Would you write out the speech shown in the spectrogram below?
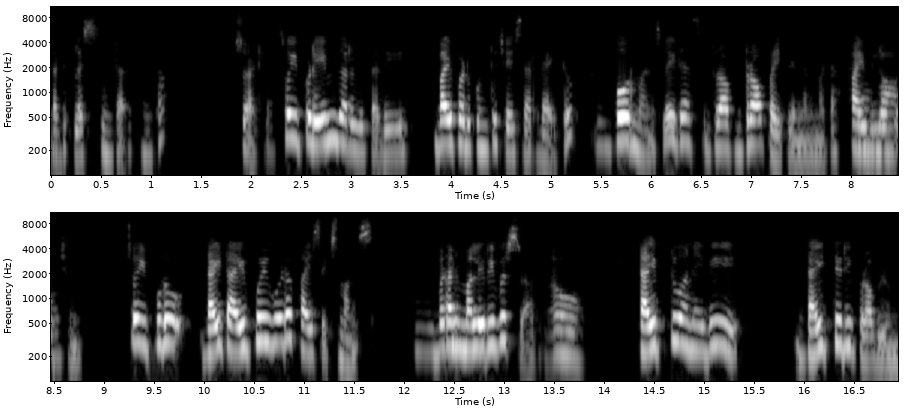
థర్టీ ప్లస్ ఉంటారు అంతా. సో అట్లా. సో ఇప్పుడు ఏం జరుగుతుంది? భయపడుకుంటూ చేశారు డైట్. ఫోర్ మంత్స్లో ఇట్ డ్రాప్ డ్రాప్ అయిపోయింది అనమాట ఫైవ్లోకి. వచ్చింది. సో ఇప్పుడు డైట్ అయిపోయి కూడా ఫైవ్ సిక్స్ మంత్స్ కానీ మళ్ళీ రివర్స్ రాదు. టైప్ టూ అనేది డైటరీ ప్రాబ్లమ్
